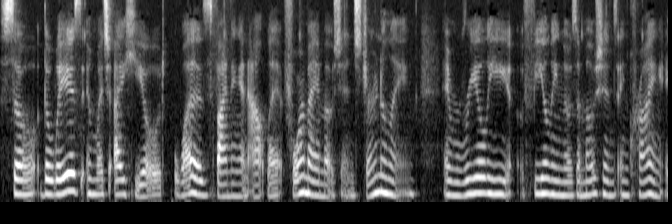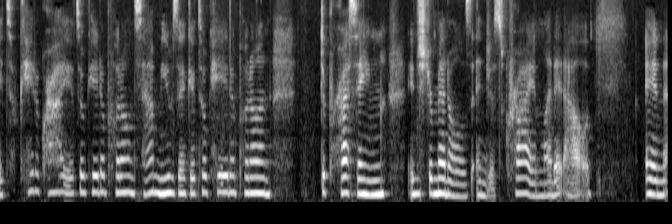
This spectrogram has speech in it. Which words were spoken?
So, the ways in which I healed was finding an outlet for my emotions, journaling, and really feeling those emotions and crying. It's okay to cry. It's okay to put on sad music. It's okay to put on depressing instrumentals and just cry and let it out. And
